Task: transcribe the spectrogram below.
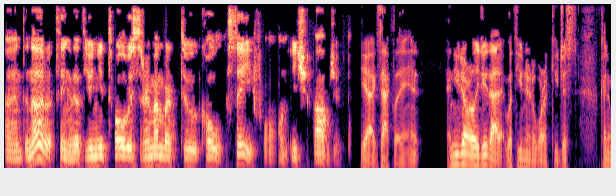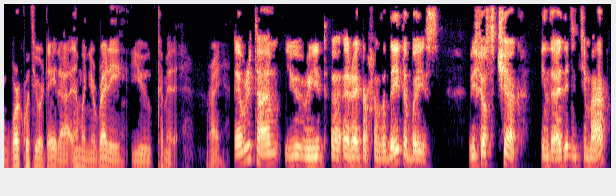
And another thing that you need always remember to call save on each object. Yeah, exactly. And, and you don't really do that with unit of work. You just kind of work with your data, and when you're ready, you commit it, right? Every time you read a record from the database, we first check in the identity map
